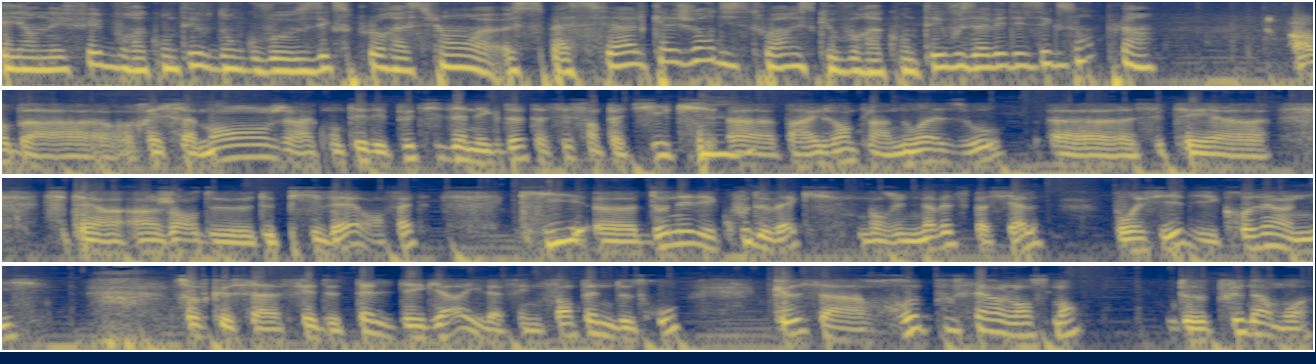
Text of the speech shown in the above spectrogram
Et en effet, vous racontez donc vos explorations euh, spatiales. Quel genre d'histoire est-ce que vous racontez? Vous avez des exemples? Ah bah récemment, j'ai raconté des petites anecdotes assez sympathiques. Mhm. Euh, par exemple, un oiseau, euh, c'était euh, c'était un, un genre de, de pivert en fait, qui euh, donnait des coups de bec dans une navette spatiale pour essayer d'y creuser un nid. Sauf que ça a fait de tels dégâts, il a fait une centaine de trous, que ça a repoussé un lancement de plus d'un mois.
